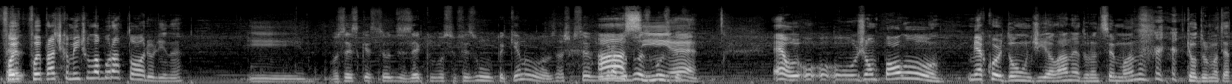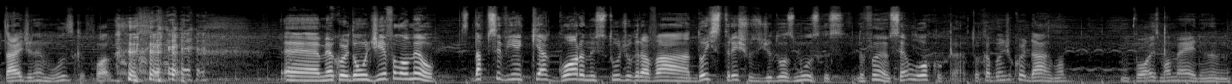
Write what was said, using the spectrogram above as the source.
foi, É. foi praticamente um laboratório ali, né? E Você esqueceu de dizer que você fez um pequeno. Acho que você Ah, gravou duas sim, músicas. é. É, o, o- o João Paulo me acordou um dia lá, né, durante a semana, que eu durmo até tarde, né, música, foda. É, me acordou um dia e falou, meu, dá pra você vir aqui agora no estúdio gravar dois trechos de duas músicas? Eu falei, você é louco, cara, tô acabando de acordar, uma, voz, uma merda, né?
